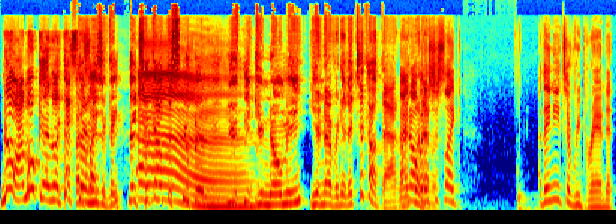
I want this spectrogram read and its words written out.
No, I'm okay. Like that's But their it's like, music. they they took out the uh, stupid. You think you know me? You never did. They took out that. I right? know, but it's just like they need to rebrand it.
